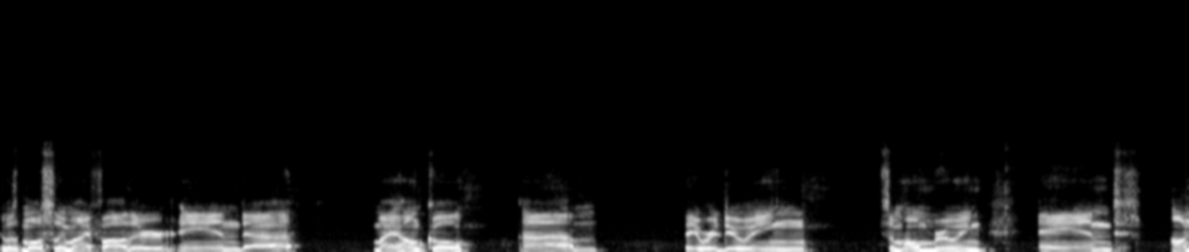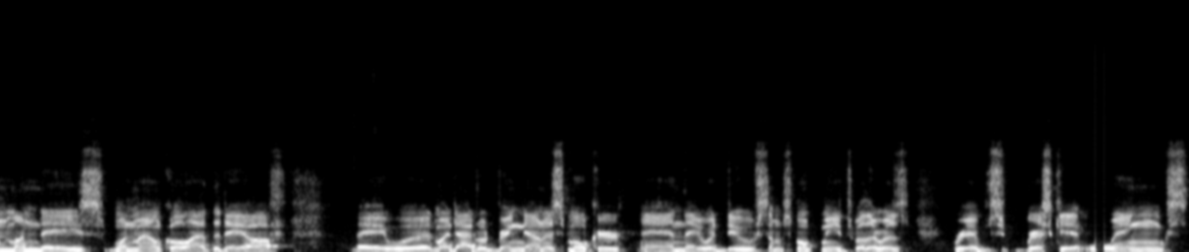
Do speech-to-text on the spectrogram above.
it was mostly my father and uh, my uncle. Um, they were doing some home brewing, and on Mondays when my uncle had the day off, they would my dad would bring down his smoker and they would do some smoked meats, whether it was ribs, brisket, wings,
